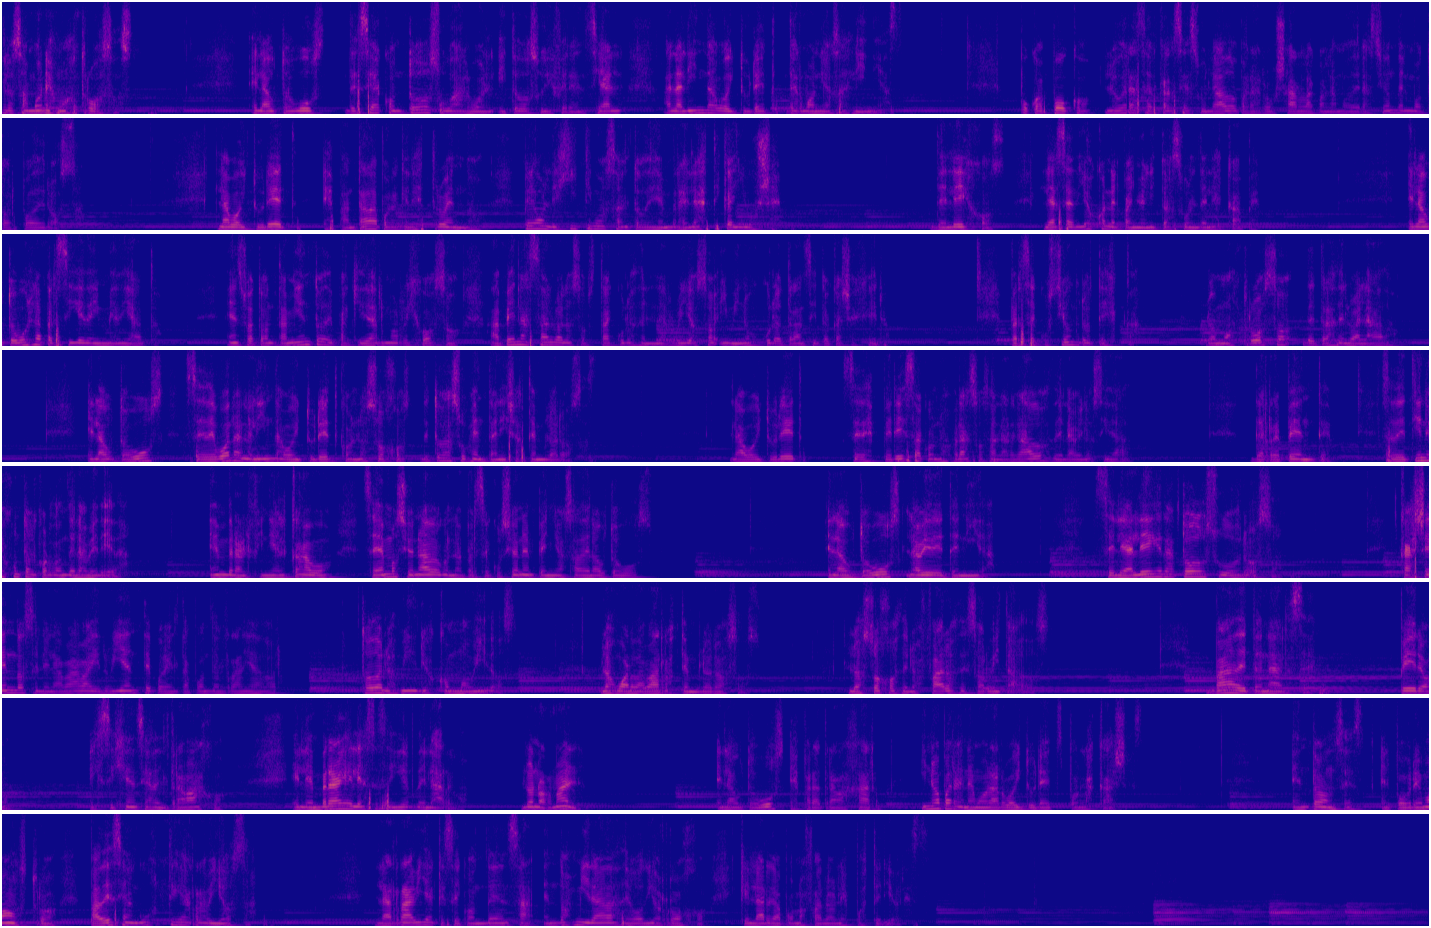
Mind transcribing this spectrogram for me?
Los amores monstruosos. El autobús desea con todo su árbol y todo su diferencial a la linda Boituret de armoniosas líneas. Poco a poco logra acercarse a su lado para arrullarla con la moderación del motor poderoso. La Boituret, espantada por aquel estruendo, pega un legítimo salto de hembra elástica y huye. De lejos, le hace adiós con el pañuelito azul del escape. El autobús la persigue de inmediato. En su atontamiento de paquidermo rijoso, apenas salva los obstáculos del nervioso y minúsculo tránsito callejero. Persecución grotesca, lo monstruoso detrás de lo alado. El autobús se devora a la linda Boituret con los ojos de todas sus ventanillas temblorosas. La Boituret se despereza con los brazos alargados de la velocidad. De repente, se detiene junto al cordón de la vereda. Hembra, al fin y al cabo, se ha emocionado con la persecución empeñosa del autobús. El autobús la ve detenida. Se le alegra todo sudoroso. Cayéndosele la baba hirviente por el tapón del radiador. Todos los vidrios conmovidos. Los guardabarros temblorosos. Los ojos de los faros desorbitados. Va a detenerse, pero exigencias del trabajo. El embrague le hace seguir de largo. Lo normal. El autobús es para trabajar y no para enamorar boiturets por las calles. Entonces, el pobre monstruo padece angustia rabiosa. La rabia que se condensa en dos miradas de odio rojo que larga por los faroles posteriores.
